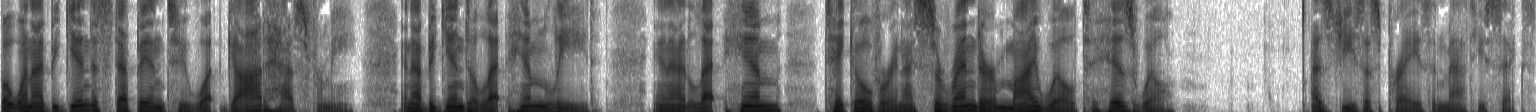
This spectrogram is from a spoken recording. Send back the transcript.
But when I begin to step into what God has for me and I begin to let Him lead and I let Him take over and I surrender my will to His will, as Jesus prays in Matthew 6,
